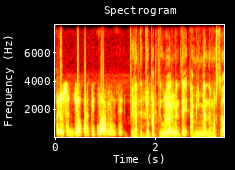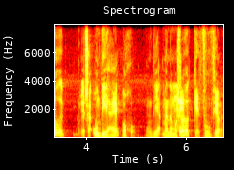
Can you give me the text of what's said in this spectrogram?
Pero eso yo particularmente. Fíjate, yo particularmente, a mí me han demostrado, o sea, un día, ¿eh? Ojo, un día me han demostrado que funciona.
